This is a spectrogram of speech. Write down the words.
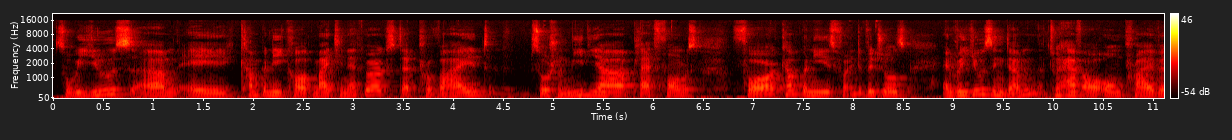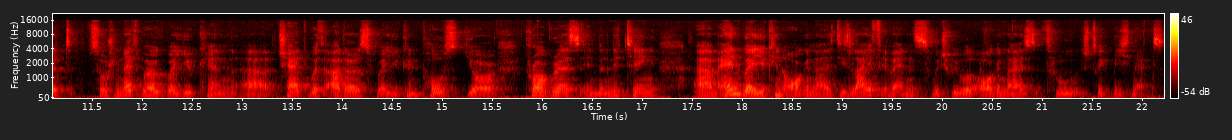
So we use um, a company called Mighty Networks that provide social media platforms for companies, for individuals and we're using them to have our own private social network where you can uh, chat with others, where you can post your progress in the knitting, um, and where you can organize these live events, which we will organize through Strickmich Netz.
